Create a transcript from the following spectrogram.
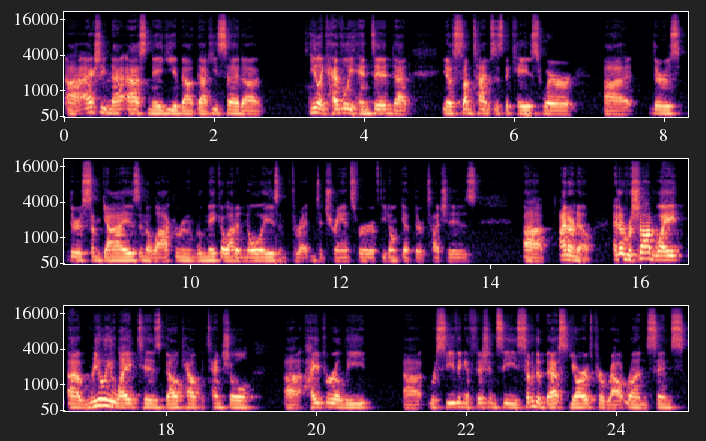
Uh, I actually asked Nagy about that. He said uh, he like heavily hinted that you know sometimes it's the case where uh, there's there's some guys in the locker room who make a lot of noise and threaten to transfer if they don't get their touches. Uh, I don't know. And then Rachaad White uh, really liked his bell cow potential, hyper elite uh, receiving efficiency, some of the best yards per route run since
